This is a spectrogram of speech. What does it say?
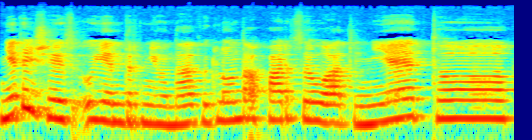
nie dość, że jest ujędrniona, wygląda bardzo ładnie, to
